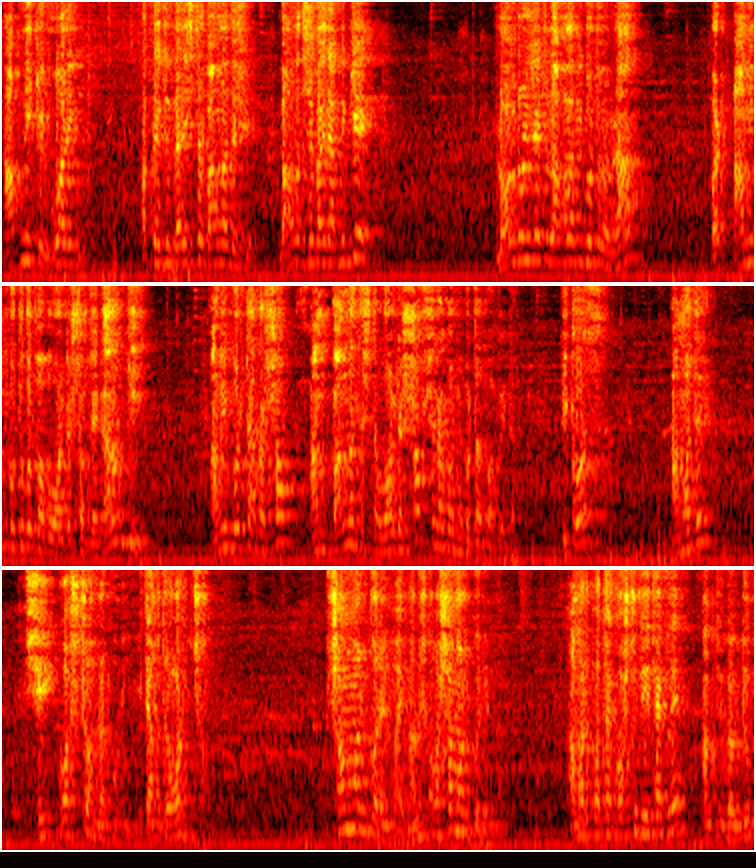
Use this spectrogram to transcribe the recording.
আপনি কে? ইউ আপনি একজন ব্যারিস্টার বাংলাদেশে। বাংলাদেশের বাইরে আপনি কে? লন্ডনে যে একটু লাফালাফি করতে পারবেন না বাট আমি প্রোটোকল পাবো ওয়ার্ল্ডের জায়গায় কারণ কি? আমি বলতে আমরা সব বাংলাদেশ না ওয়ার্ল্ডের সব সেনা কর্মকর্তা পাবো এটা। বিকজ আমাদের সেই কষ্ট আমরা করি, এটা আমাদের অর্জন। সম্মান করেন ভাই, মানুষকে অসম্মান করেন না। আমার কথা কষ্ট দিয়ে থাকলে আন্তরিকভাবে দুঃখ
